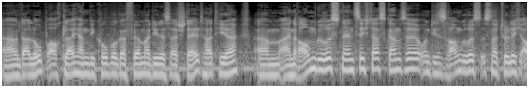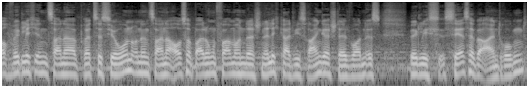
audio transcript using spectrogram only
Äh, und da Lob auch gleich an die Coburger Firma, die das erstellt hat hier. Ähm, ein Raumgerüst nennt sich das Ganze. Und dieses Raumgerüst ist natürlich auch wirklich in seiner Präzision und in seiner Ausarbeitung und vor allem auch in der Schnelligkeit, wie es reingestellt worden ist, wirklich sehr, sehr beeindruckend.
